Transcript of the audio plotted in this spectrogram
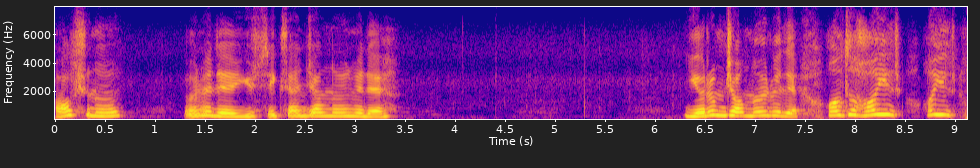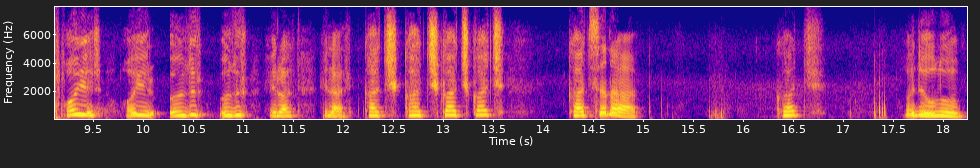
Al şunu. Ölmedi. 180 canlı ölmedi. Yarım canlı ölmedi. Altı hayır. Hayır. Hayır. Hayır. Öldür. Öldür. Helal. Helal. Kaç. Kaç. Kaç. Kaç. Kaçsana. Kaç. Hadi oğlum.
